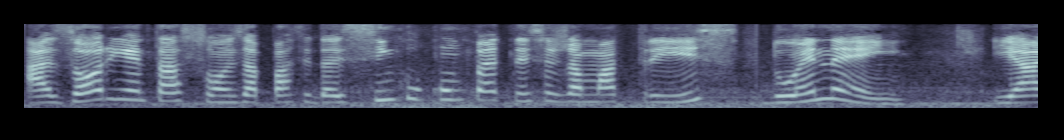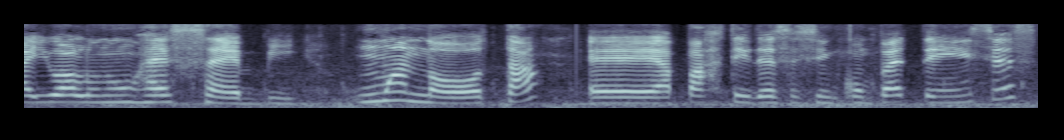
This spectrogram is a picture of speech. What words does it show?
as orientações a partir das cinco competências da matriz do Enem. E aí o aluno recebe uma nota é, a partir dessas cinco competências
